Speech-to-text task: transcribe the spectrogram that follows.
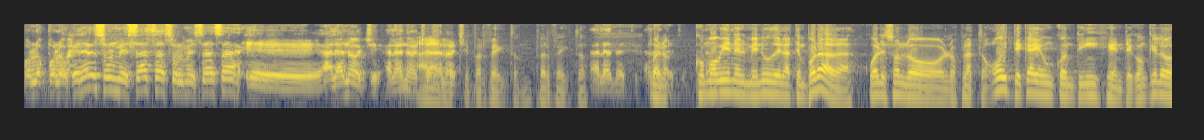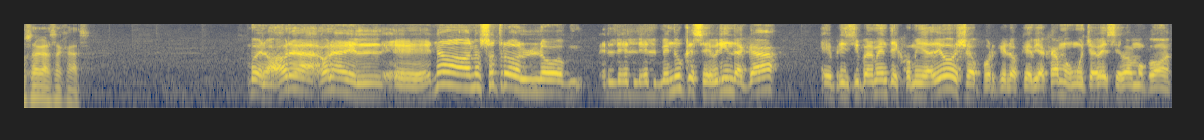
por lo, por lo general son mesazas, son mesazas eh, a la noche, a la noche, a la, noche. Perfecto, perfecto. A la noche. bueno, ¿cómo viene el menú de la temporada? ¿Cuáles son los platos? Hoy te cae un contingente, ¿con qué los agasajás? Bueno, ahora, ahora el, eh, no, nosotros lo, el, menú que se brinda acá eh, principalmente es comida de olla, porque los que viajamos muchas veces vamos con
